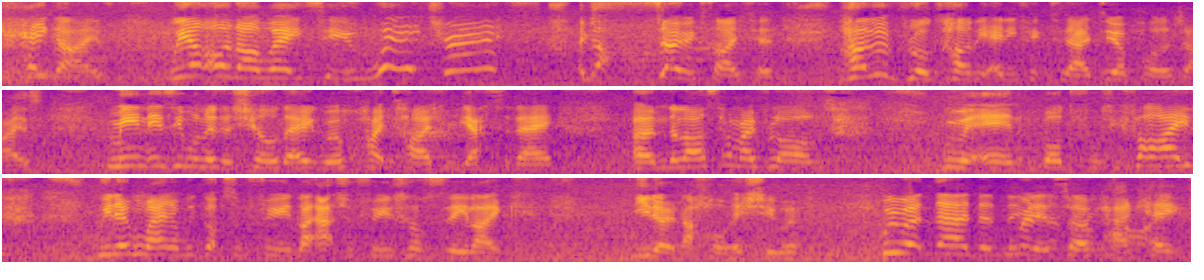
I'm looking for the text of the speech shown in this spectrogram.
Hey guys, we are on our way to Waitress! I'm so excited. I haven't vlogged hardly anything today, I do apologise. Me and Izzy wanted a chill day, we were quite tired from yesterday. Um, the last time I vlogged, we were in Bond 45. We then went and we got some food, like actual food, food, 'cause obviously like, you know that whole issue with, we went there and then they went didn't at serve pancakes.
